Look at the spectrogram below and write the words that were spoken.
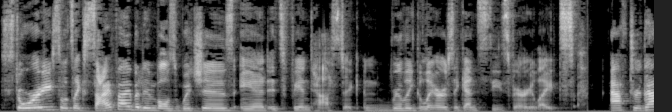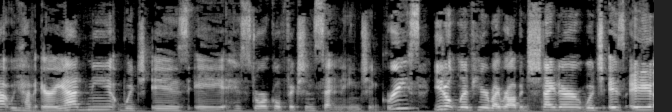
story. So it's like sci-fi, but it involves witches, and it's fantastic and really glares against these fairy lights. After that, we have Ariadne, which is a historical fiction set in ancient Greece. You Don't Live Here by Robyn Schneider, which is a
